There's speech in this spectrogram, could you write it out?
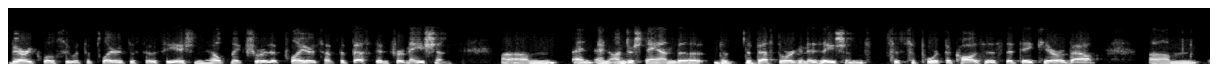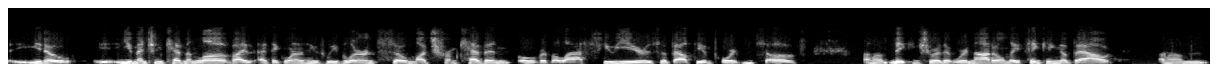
very closely with the Players Association to help make sure that players have the best information um, and, and, understand the, the, the, best organizations to support the causes that they care about. Um, you know, you mentioned Kevin Love. I, I, think one of the things we've learned so much from Kevin over the last few years about the importance of uh, making sure that we're not only thinking about um,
